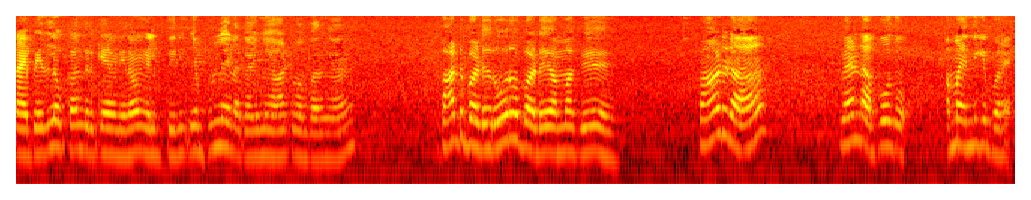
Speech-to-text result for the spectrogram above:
நான் இப்போ எதில் உட்காந்துருக்கேன் அப்படின்னா உங்களுக்கு தெரியும் என் புள்ள எனக்கு கையில ஆட்டுவான் பாருங்க. பாட்டு பாடு ரோரோ பாடு அம்மாக்கு. பாடுடா. வேண்டாம் போதும். அம்மா எந்திக்க போகிறேன்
